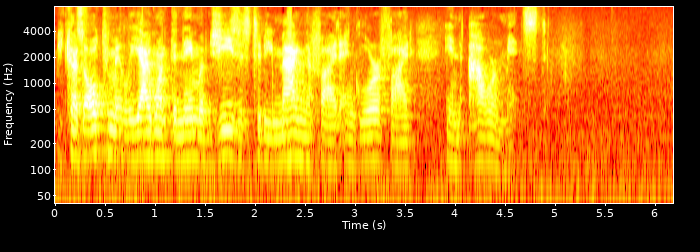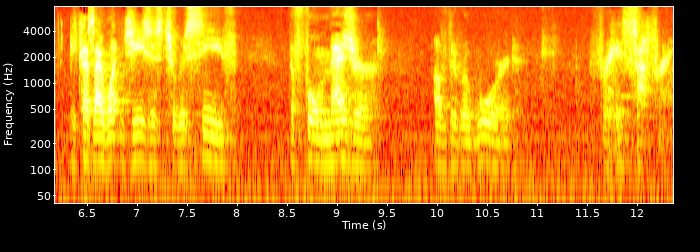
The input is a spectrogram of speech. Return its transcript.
Because ultimately, I want the name of Jesus to be magnified and glorified in our midst. Because I want Jesus to receive the full measure of the reward for his suffering.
